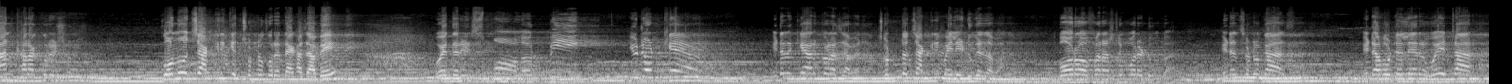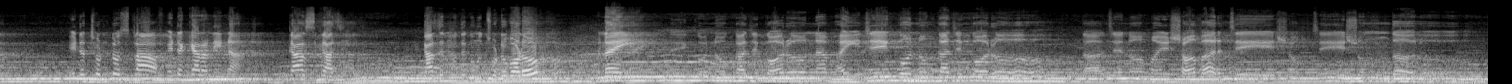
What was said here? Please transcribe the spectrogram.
কান খাড়া করে শুনুন। কোন চাকরিকে ছোট করে দেখা যাবে? Whether it small or big you don't care এটার কেয়ার করা যাবে না। ছোট্ট চাকরি পাইলে ঢুকে যাবা। বড় অফার আসলে পরে ঢুকবা। এটা ছোট কাজ। এটা হোটেলের ওয়েটার এটা ছোট্ট স্টাফ এটা কেরানি না। কাজ কাজ কাজের মধ্যে কোনো ছোট বড় নাই। কোনো কাজ করো না ভাই, যে কোনো কাজ করো। তা যেন হয় সবার চেয়ে সবচেয়ে সুন্দর।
